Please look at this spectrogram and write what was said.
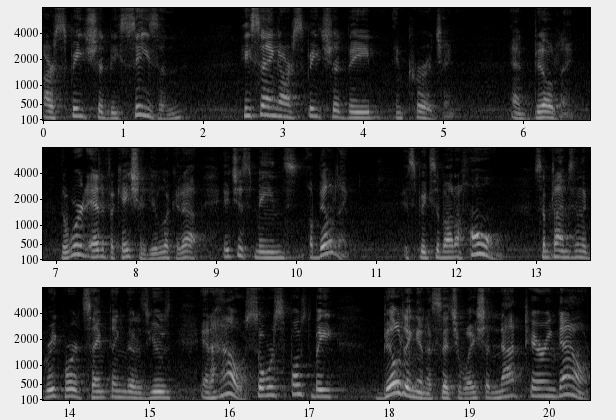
our speech should be seasoned, he's saying our speech should be encouraging and building. The word edification, if you look it up, it just means a building. It speaks about a home. Sometimes in the Greek word, same thing that is used in house. So we're supposed to be building in a situation, not tearing down.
